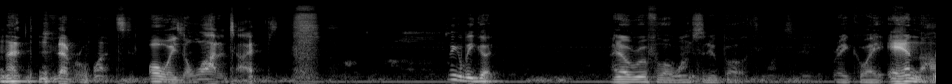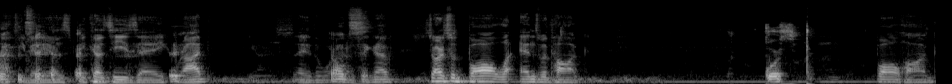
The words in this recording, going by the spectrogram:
Not never once. Always a lot of times. I think it'll be good. I know Ruffalo wants to do both. He wants to do the breakaway and the hockey videos because he's a Rod. You want to say the word I'm thinking of? Starts with ball, ends with hog. Of course. Ball hog.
